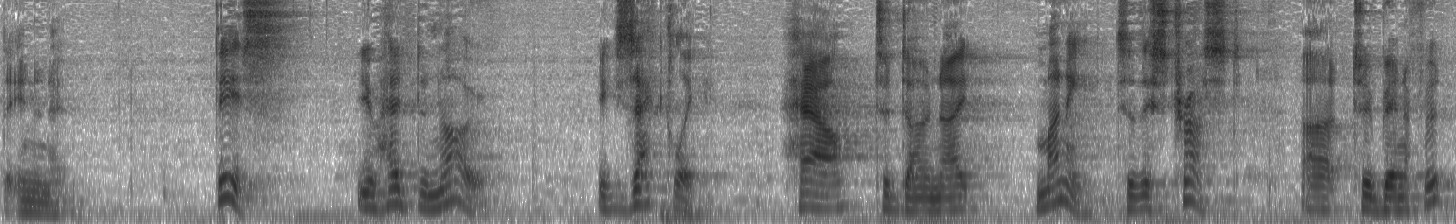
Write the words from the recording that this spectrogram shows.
the internet. This, you had to know exactly how to donate money to this trust uh, to benefit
